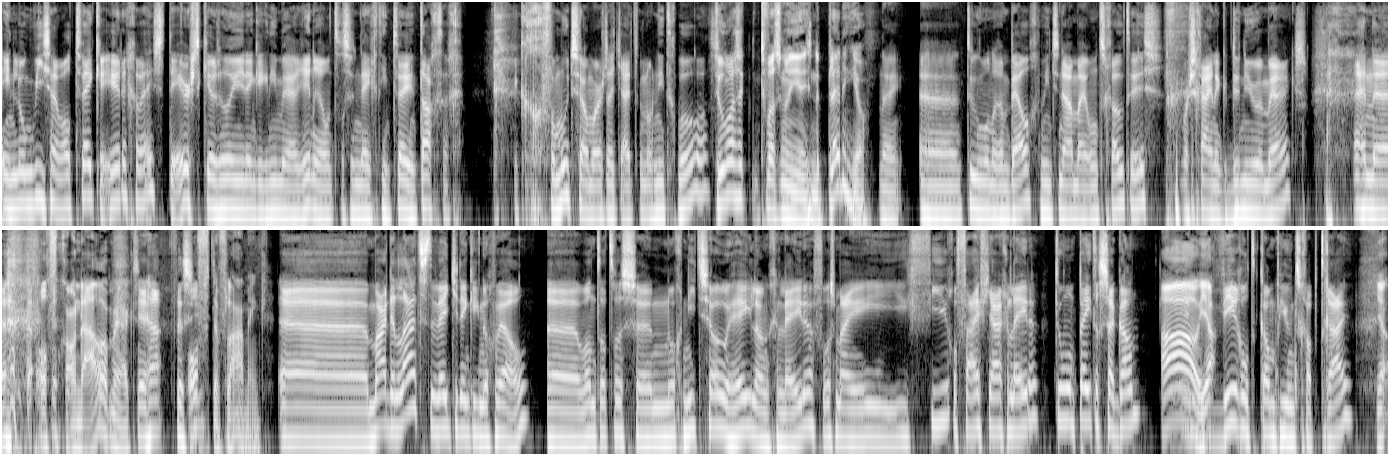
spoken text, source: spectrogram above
in Longwy zijn we al twee keer eerder geweest. De eerste keer zul je je denk ik niet meer herinneren, want het was in 1982. Ik vermoed zomaar dat jij toen nog niet geboren was. Toen was, ik, toen was ik nog niet eens in de planning, joh. Nee, eh, toen won er een Belg, wiens naam mij ontschoten is. Waarschijnlijk de nieuwe Merks. En eh, Of gewoon de oude merk. ja, precies. Of de Vlaming. Eh, maar de laatste weet je denk ik nog wel. Eh, want dat was eh, nog niet zo heel lang geleden. Volgens mij vier of vijf jaar geleden. Toen won Peter Sagan. Oh, in ja. wereldkampioenschap trui. Ja.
